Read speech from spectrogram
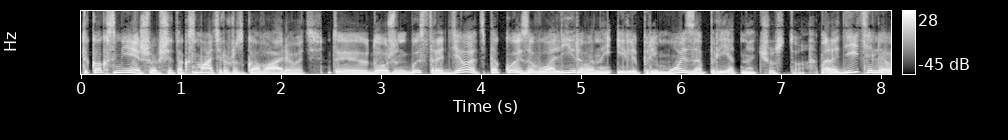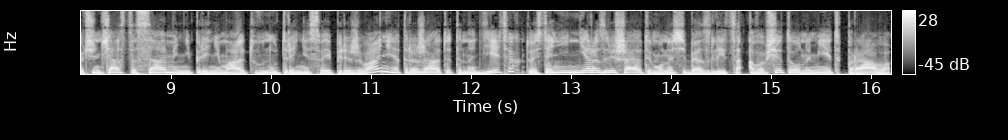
Ты как смеешь вообще так с матерью разговаривать? Ты должен быстро делать такой завуалированный или прямой запрет на чувство. Родители очень часто сами не принимают внутренние свои переживания, отражают это на детях, то есть они не разрешают ему на себя злиться. А вообще-то он имеет право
